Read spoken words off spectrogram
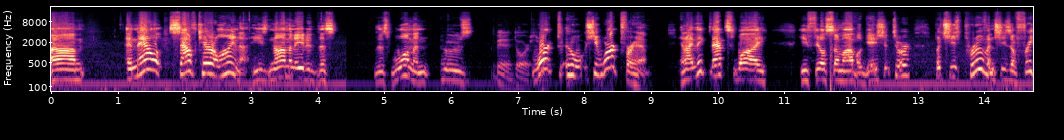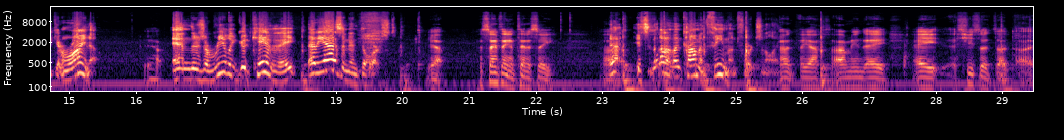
Um, and now South Carolina, he's nominated this this woman who's Being endorsed. worked who she worked for him and i think that's why he feels some obligation to her but she's proven she's a freaking rhino Yeah. and there's a really good candidate that he hasn't endorsed Yeah. The same thing in Tennessee. Uh, yeah it's not an uncommon theme unfortunately Uh, yeah, I mean, a a she's a, a, a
